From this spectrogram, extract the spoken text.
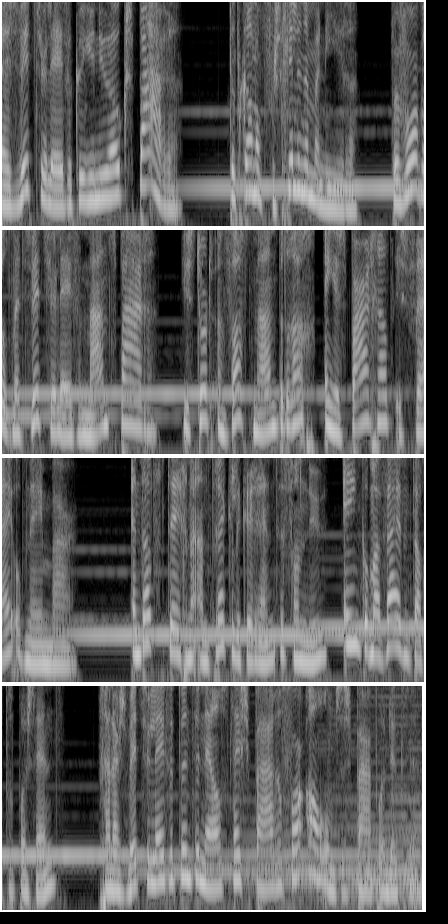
Bij Zwitserleven kun je nu ook sparen. Dat kan op verschillende manieren. Bijvoorbeeld met Zwitserleven maandsparen. Je stort een vast maandbedrag en je spaargeld is vrij opneembaar. En dat tegen een aantrekkelijke rente van nu 1,85%. Ga naar zwitserleven.nl slash sparen voor al onze spaarproducten.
